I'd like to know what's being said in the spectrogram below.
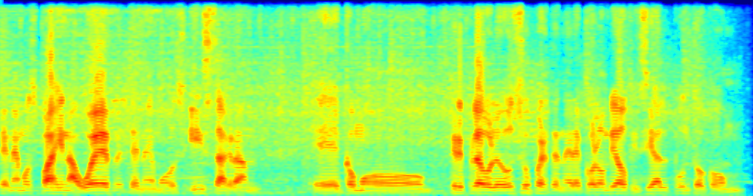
tenemos página web, tenemos Instagram, eh, como www.supertenerecolombiaoficial.com.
